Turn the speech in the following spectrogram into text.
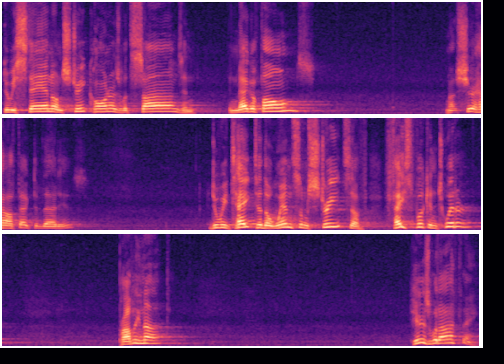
Do we stand on street corners with signs and, and megaphones? I'm not sure how effective that is. Do we take to the winsome streets of Facebook and Twitter? Probably not. Here's what I think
